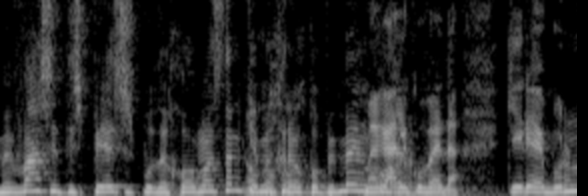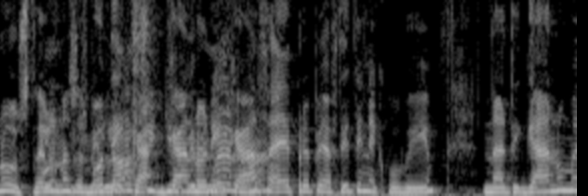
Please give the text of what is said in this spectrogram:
με βάση τις πιέσεις που δεχόμασταν και με χρεοκοπημένη Μεγάλη χώρα. κουβέντα. Κύριε Μπουρνούς, θέλω να σας πω ότι κανονικά θα έπρεπε αυτή την εκπομπή να την κάνουμε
